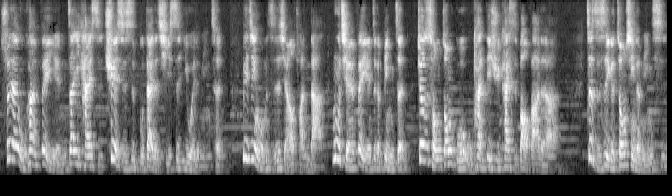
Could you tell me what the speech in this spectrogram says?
虽然武汉肺炎在一开始确实是不带着歧视意味的名称，毕竟我们只是想要传达，目前肺炎这个病症就是从中国武汉地区开始爆发的啊，这只是一个中性的名词，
